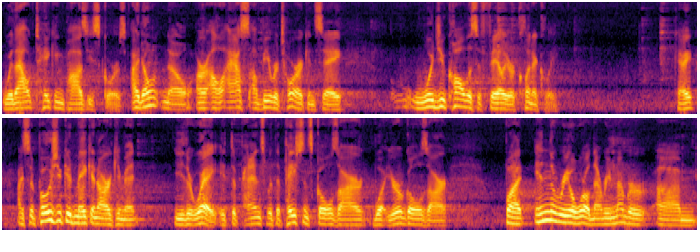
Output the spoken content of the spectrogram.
without taking PASI scores. I don't know, or I'll ask, I'll be rhetoric and say, would you call this a failure clinically? Okay? I suppose you could make an argument either way. It depends what the patient's goals are, what your goals are. But in the real world, now remember, um,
